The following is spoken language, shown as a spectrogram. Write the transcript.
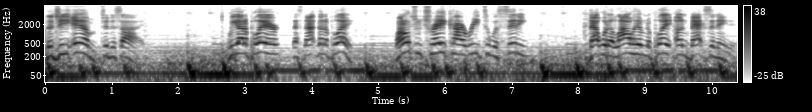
The GM to decide. We got a player that's not to play. Why don't you trade Kyrie to a city that would allow him to play unvaccinated.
